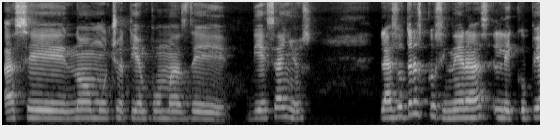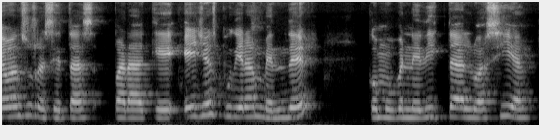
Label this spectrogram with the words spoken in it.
hace no mucho tiempo, más de 10 años. Las otras cocineras le copiaban sus recetas para que ellas pudieran vender como Benedicta lo hacía,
